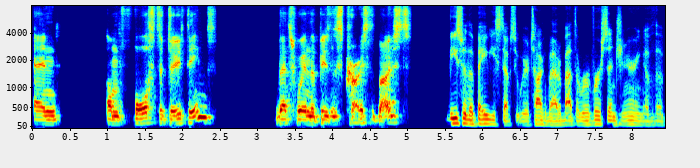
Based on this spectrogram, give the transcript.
and I'm forced to do things, that's when the business grows the most. These are the baby steps that we were talking about about the reverse engineering of the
